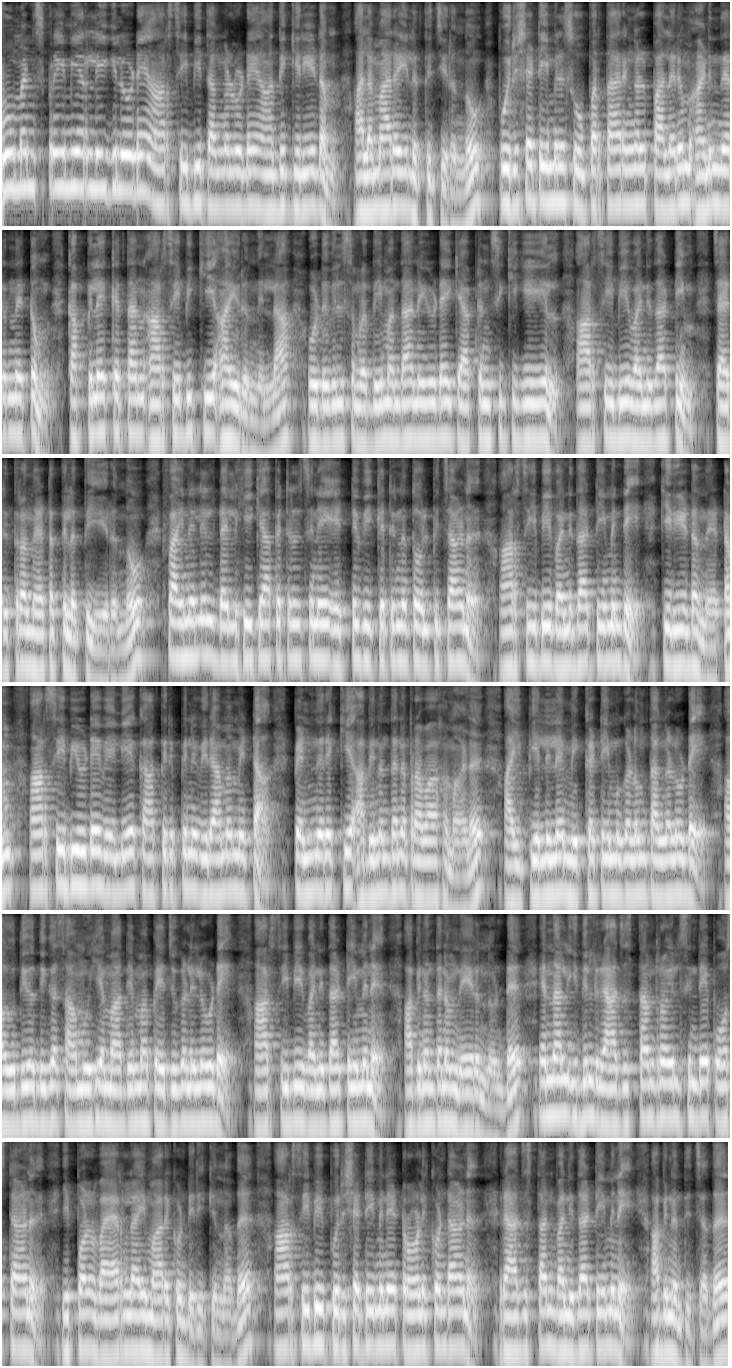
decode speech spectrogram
Women's premier ലീഗിലൂടെ R C B തങ്ങളുടെ ആദ്യ കിരീടം അലമാരയിലെത്തിച്ചിരുന്നു. പുരുഷ ടീമിൽ സൂപ്പർ താരങ്ങൾ പലരും അണിനിരന്നിട്ടും കപ്പിലേക്കെത്താൻ ആർ സി ബിക്ക് ആയിരുന്നില്ല. ഒടുവിൽ സ്മൃതി മന്ദാനയുടെ ക്യാപ്റ്റൻസിക്ക് കീഴിൽ ആർ സി ബി വനിതാ ടീം ചരിത്ര നേട്ടത്തിലെത്തിയിരുന്നു. ഫൈനലിൽ ഡൽഹി ക്യാപിറ്റൽസിനെ എട്ട് വിക്കറ്റിന് തോൽപ്പിച്ചാണ് ആർ സി ബി വനിതാ ടീമിന്റെ കിരീട നേട്ടം. ആർ സി ബിയുടെ വലിയ കാത്തിരിപ്പിന് വിരാമമിട്ട പെൺനിരയ്ക്ക് അഭിനന്ദന പ്രവാഹമാണ്. ഐ പി എല്ലിലെ മിക്ക ടീമുകളും തങ്ങളുടെ ഔദ്യോഗിക സാമൂഹ്യ മാധ്യമ പേജുകളിലൂടെ ആർ സി ബി വനിതാ ടീമിന് അഭിനന്ദനം നേരുന്നുണ്ട്. എന്നാൽ ഇതിൽ രാജസ്ഥാൻ റോയൽസിന്റെ പോസ്റ്റാണ് ഇപ്പോൾ വൈറലായി മാറിക്കൊണ്ടിരിക്കുന്നത്. ആർ സി ബി പുരുഷ ടീമിനെ ട്രോളിക്കൊണ്ടാണ് രാജസ്ഥാൻ വനിതാ ടീമിനെ അഭിനന്ദിച്ചത്.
